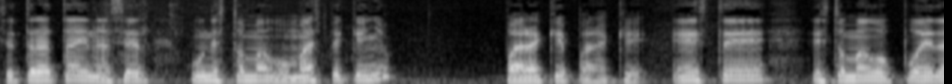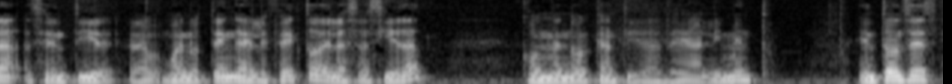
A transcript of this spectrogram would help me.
se trata en hacer un estómago más pequeño. ¿Para qué? Para que este estómago pueda sentir, eh, bueno, tenga el efecto de la saciedad con menor cantidad de alimento. Entonces,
